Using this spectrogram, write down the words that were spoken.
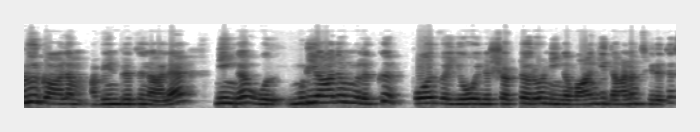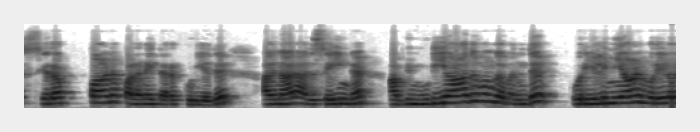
குளிர்காலம் அப்படின்றதுனால நீங்க ஒரு முடியாதவங்களுக்கு போர்வையோ இல்ல ஷொட்டரோ நீங்க வாங்கி தானம் செய்யறது சிறப்பான பலனை தரக்கூடியது. அதனால அது செய்யுங்க. அப்படி முடியாதவங்க வந்து ஒரு எளிமையான முறையில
